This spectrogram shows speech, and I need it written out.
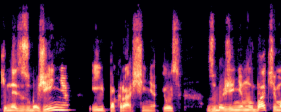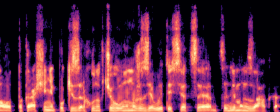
кінець зубожіння і покращення. І ось зубожіння ми бачимо, а от покращення, поки за рахунок чого воно може з'явитися, це, це для мене загадка.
